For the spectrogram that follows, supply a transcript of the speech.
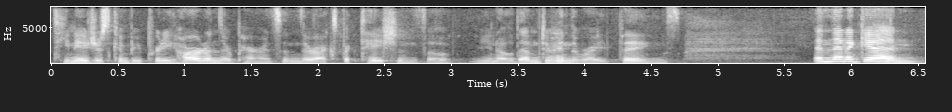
teenagers can be pretty hard on their parents and their expectations of you know them doing the right things. And then again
